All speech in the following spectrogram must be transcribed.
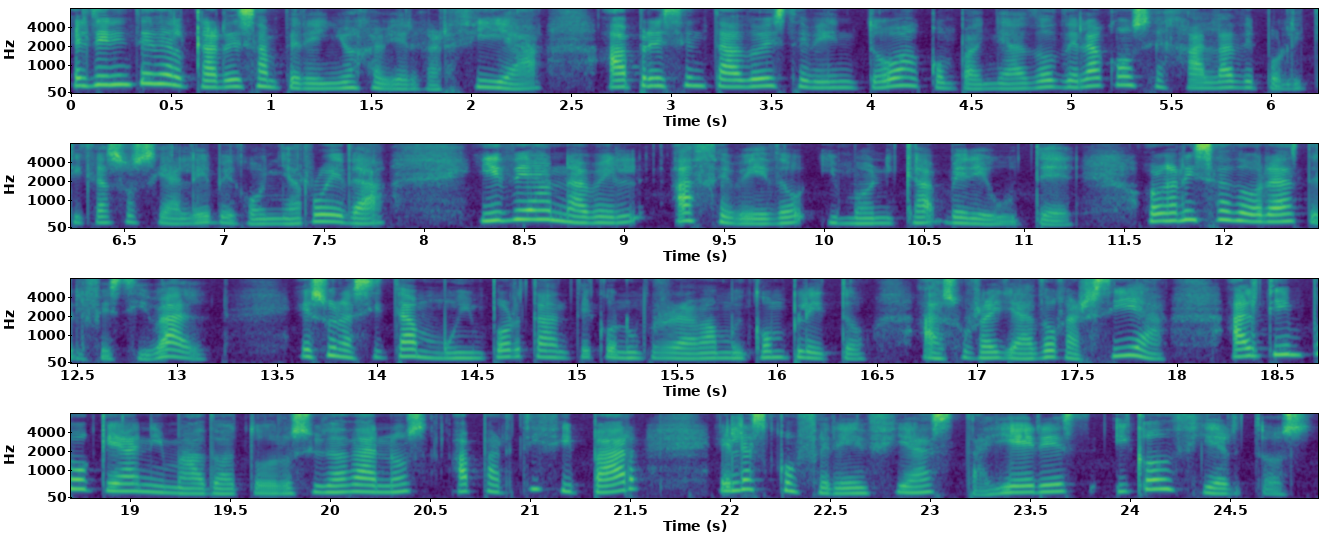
El teniente de alcalde sanpereño Javier García ha presentado este evento acompañado de la concejala de Políticas Sociales Begoña Rueda y de Anabel Acevedo y Mónica Bereuter, organizadoras del festival. Es una cita muy importante con un programa muy completo, ha subrayado García, al tiempo que ha animado a todos los ciudadanos a participar en las conferencias, talleres y conciertos.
